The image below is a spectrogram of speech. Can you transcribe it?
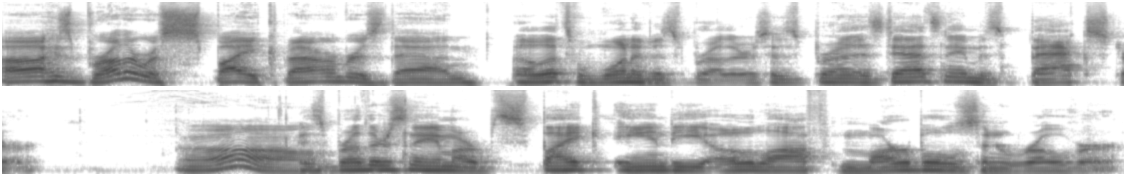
Uh, his brother was Spike, but I don't remember his dad. Oh, that's one of his brothers. His bro- his dad's name is Baxter. Oh, His brothers' name are Spike, Andy, Olaf, Marbles, and Rover.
